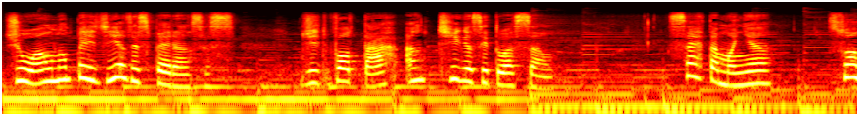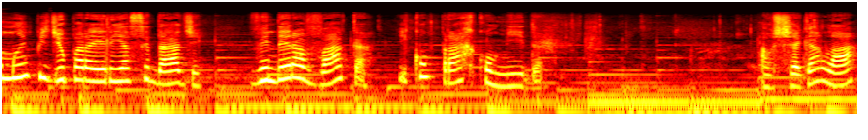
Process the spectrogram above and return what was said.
João não perdia as esperanças de voltar à antiga situação. Certa manhã, sua mãe pediu para ele ir à cidade, vender a vaca e comprar comida. Ao chegar lá,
